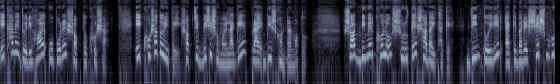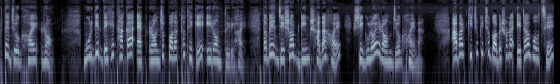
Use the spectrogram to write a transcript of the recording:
এখানে তৈরি হয় উপরের শক্ত খোসা। এই খোসা তৈরিতেই সবচেয়ে বেশি সময় লাগে প্রায় ২০ ঘণ্টার মতো। সব ডিমের খোলস শুরুতে সাদাই থাকে। ডিম তৈরির একেবারে শেষ মুহূর্তে যোগ হয় রং। মুরগির দেহে থাকা এক রঞ্জক পদার্থ থেকে এই রং তৈরি হয়। তবে যেসব ডিম সাদা হয়, সেগুলোয় রং যোগ হয় না। আবার কিছু কিছু গবেষণা এটাও বলছে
